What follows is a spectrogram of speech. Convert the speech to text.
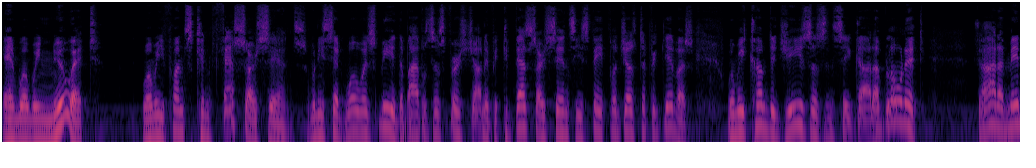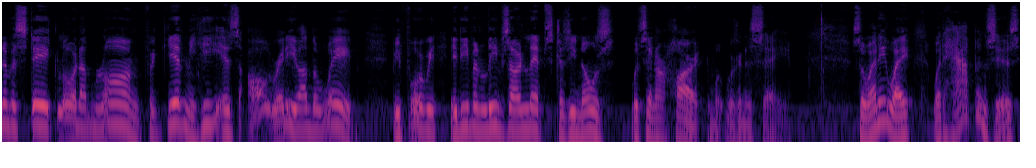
And when we knew it, when we once confess our sins, when he said, Woe is me, the Bible says, First John, if we confess our sins, he's faithful just to forgive us. When we come to Jesus and say, God, I've blown it, God, I made a mistake. Lord, I'm wrong. Forgive me. He is already on the way before we, it even leaves our lips because he knows what's in our heart and what we're going to say. So anyway, what happens is,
